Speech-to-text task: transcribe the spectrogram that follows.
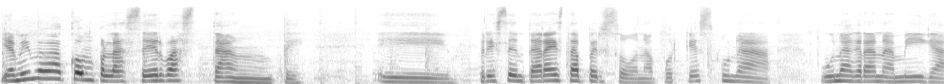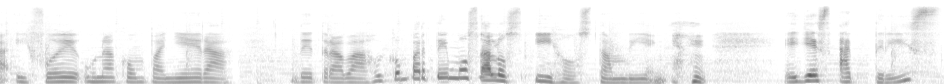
y a mí me va a complacer bastante eh, presentar a esta persona porque es una, una gran amiga y fue una compañera de trabajo y compartimos a los hijos también. Ella es actriz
